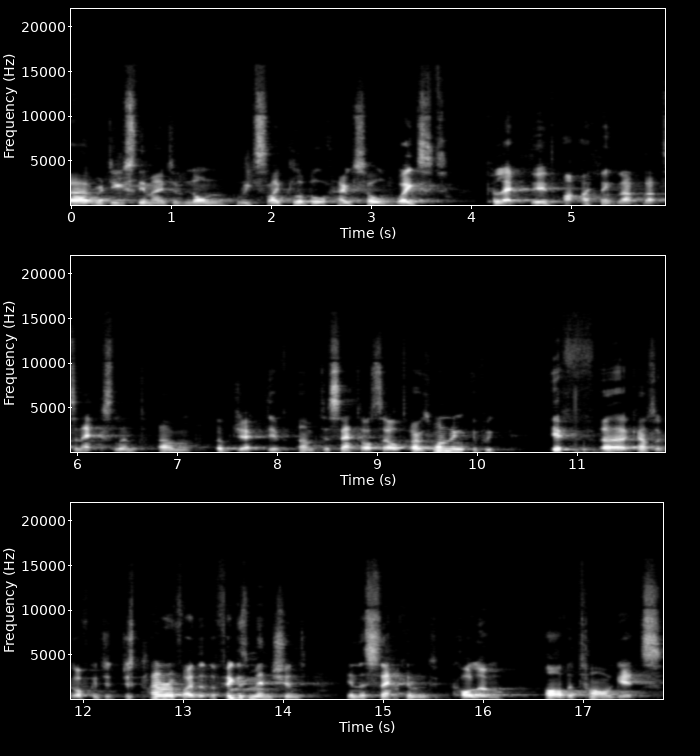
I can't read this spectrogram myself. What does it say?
uh, reduce the amount of non-recyclable household waste collected. I, I, think that that's an excellent um, objective um, to set ourselves. I was wondering if we, if uh, Councillor Gough could ju just clarify that the figures mentioned in the second column are the targets.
